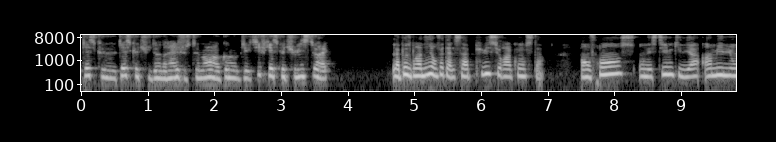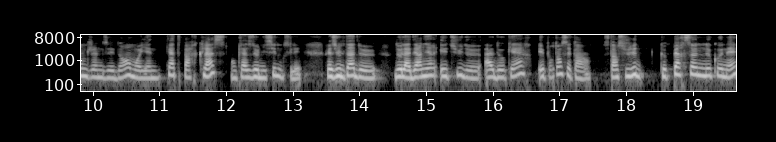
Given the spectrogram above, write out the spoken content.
qu'est-ce que qu'est-ce que tu donnerais justement comme objectif? Qu'est-ce que tu listerais? La pause brindille, en fait, elle s'appuie sur un constat. En France, on estime qu'il y a un million de jeunes aidants, en moyenne 4 par classe, en classe de lycée. Donc, c'est les résultats de, la dernière étude Adocare. Et pourtant, c'est un, sujet que personne ne connaît.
